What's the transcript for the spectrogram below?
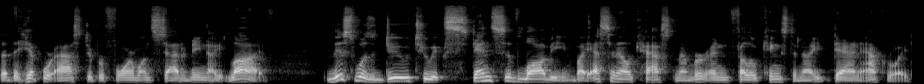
that the Hip were asked to perform on Saturday Night Live. This was due to extensive lobbying by SNL cast member and fellow Kingstonite Dan Aykroyd.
